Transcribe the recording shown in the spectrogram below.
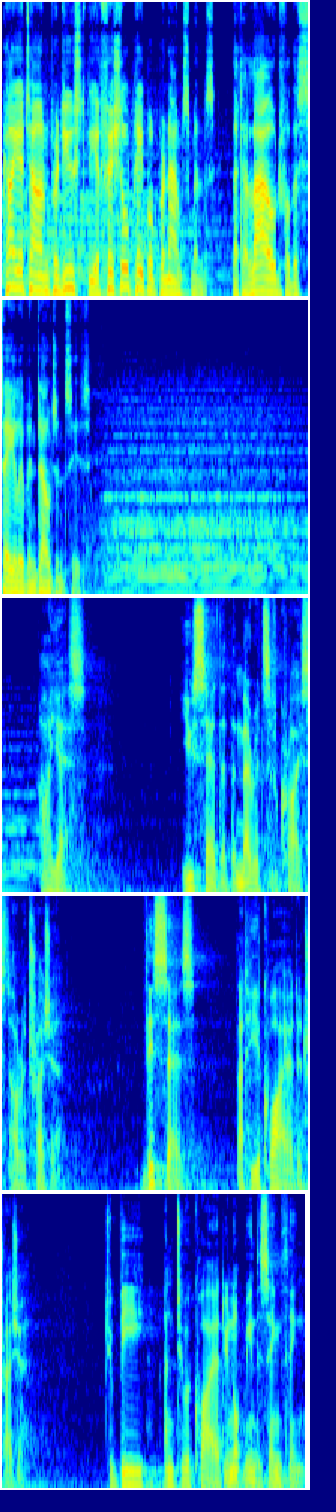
Cajetan produced the official papal pronouncements that allowed for the sale of indulgences. Ah, yes. You said that the merits of Christ are a treasure. This says that he acquired a treasure. To be and to acquire do not mean the same thing.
